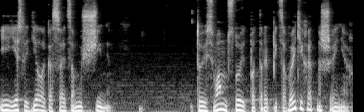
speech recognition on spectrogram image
и если дело касается мужчины, то есть вам стоит поторопиться в этих отношениях,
